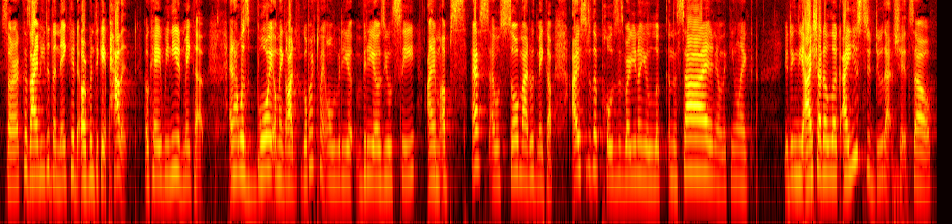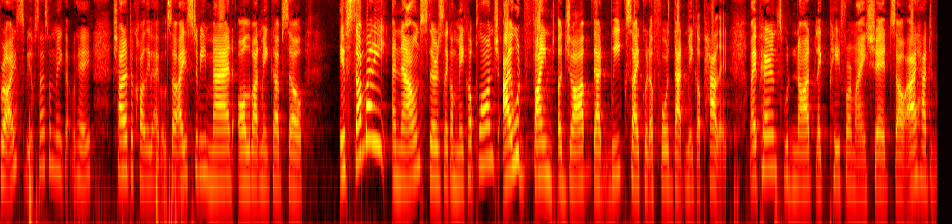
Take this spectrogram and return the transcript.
sir, because I needed the naked Urban Decay palette. Okay, we needed makeup, and I was boy. Oh my god, go back to my old video videos. You'll see I'm obsessed. I was so mad with makeup. I used to do the poses where you know you look on the side and you're looking like you're doing the eyeshadow look. I used to do that shit. So, bro, I used to be obsessed with makeup. Okay, shout out to Carli Bybel. So I used to be mad all about makeup. So if somebody announced there's like a makeup launch, I would find a job that week so I could afford that makeup palette. My parents would not like pay for my shit, so I had to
